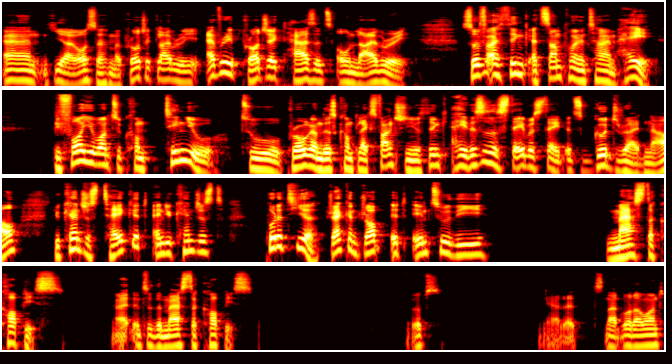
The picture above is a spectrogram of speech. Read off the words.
And here I also have my project library. Every project has its own library. So if I think at some point in time, hey, before you want to continue to program this complex function, you think, hey, this is a stable state. It's good right now. You can just take it and you can just put it here, drag and drop it into the master copies right, into the master copies. Whoops. Yeah, that's not what I want.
